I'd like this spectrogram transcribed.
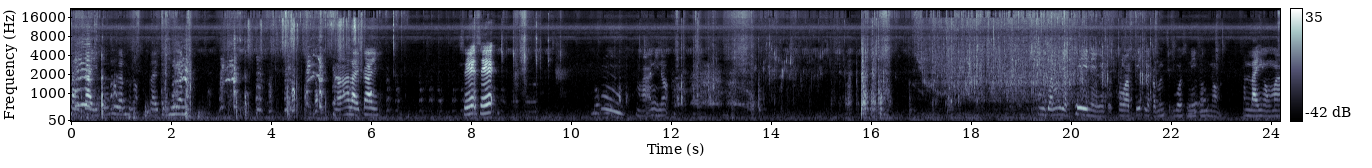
ไก่ไก่เพื่อนๆพี่น้องไก่กินเพื่อนมาอะไรไก่เซะเซะมหมานี่เนาะมันจะไมันอยากเทเนี่ยแล้วเพราะว่าปิดแล้วก็มันบวสนิทเนาะพี่น้องมันไหลออกมา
